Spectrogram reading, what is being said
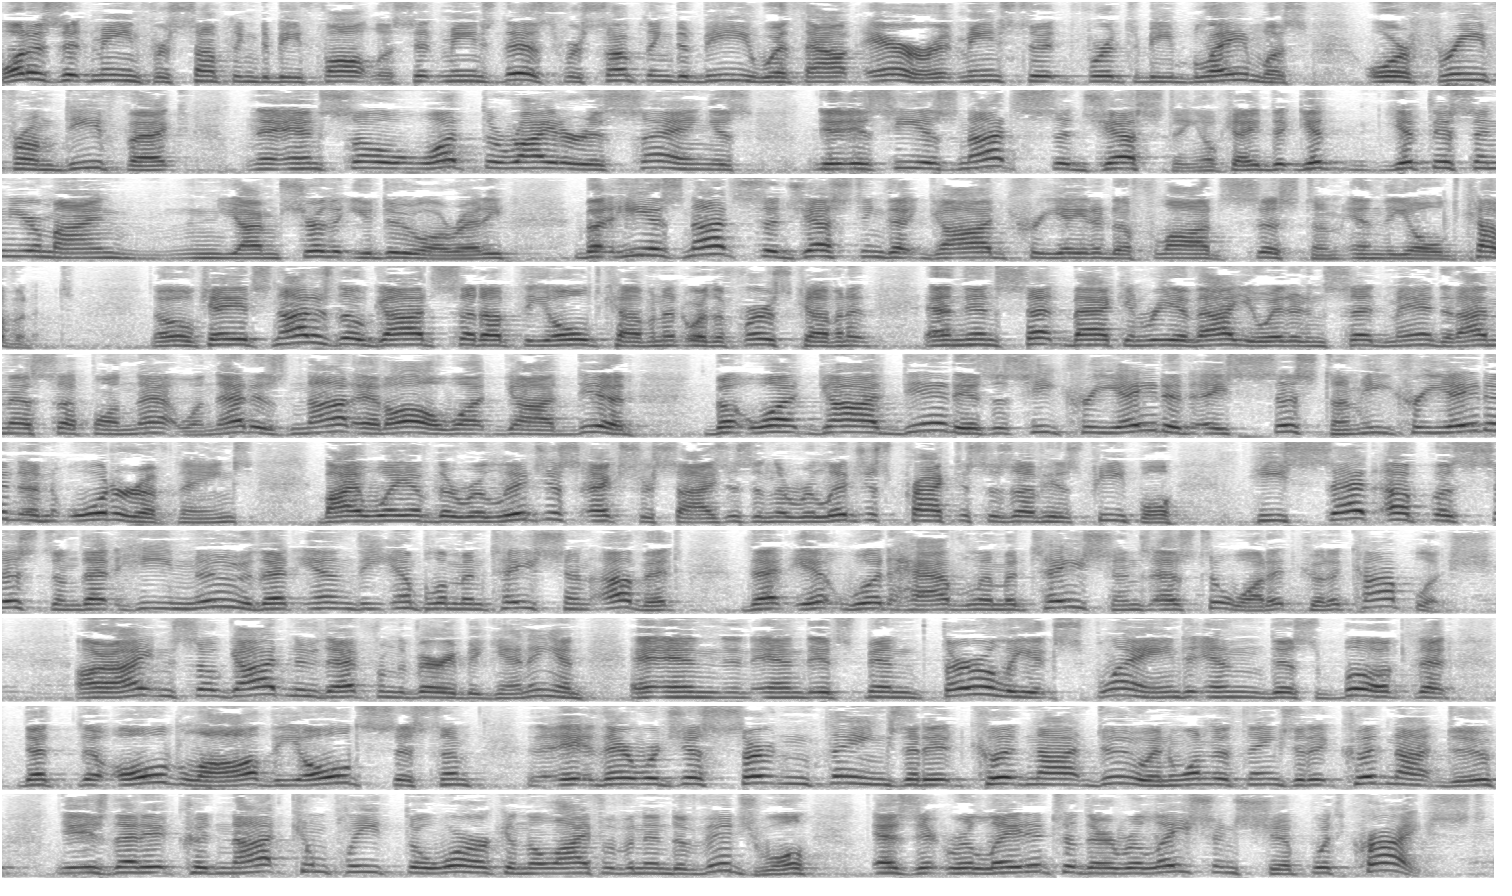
what does it mean for something to be faultless? It means this, for something to be without error. It means to, for it to be blameless or free from defect. And so what the writer is saying is, is he is not suggesting, okay, get, get this into your mind. I'm sure that you do already. But he is not suggesting that God created a flawed system in the old covenant. Okay, it's not as though God set up the old covenant or the first covenant and then sat back and reevaluated and said, man, did I mess up on that one? That is not at all what God did. But what God did is, is He created a system. He created an order of things by way of the religious exercises and the religious practices of His people. He set up a system that He knew that in the implementation of it, that it would have limitations as to what it could accomplish. All right, and so God knew that from the very beginning, and and and it's been thoroughly explained in this book that that the old law, the old system, it, there were just certain things that it could not do, and one of the things that it could not do is that it could not complete the work in the life of an individual as it related to their relationship with Christ.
